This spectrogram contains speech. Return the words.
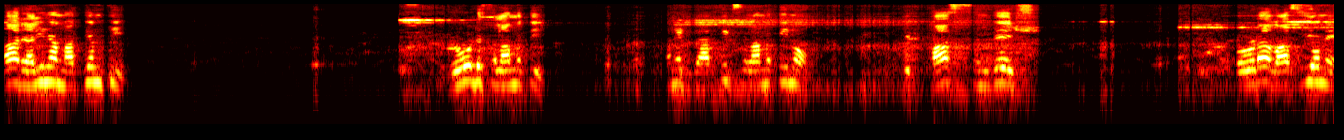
આ રેલીના માધ્યમથી રોડ સલામતી અને ટ્રાફિક સલામતીનો એક ખાસ સંદેશ બરોડાવાસીઓને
